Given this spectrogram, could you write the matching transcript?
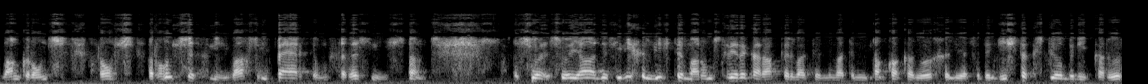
lank rond rond rond sit nie. Wag vir die perd om te rus nie. Stink so so ja, dis hierdie geliefde maar omstrede karakter wat in wat in Tankwa Karoo geleef het. En die stuk speel by die Karoo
